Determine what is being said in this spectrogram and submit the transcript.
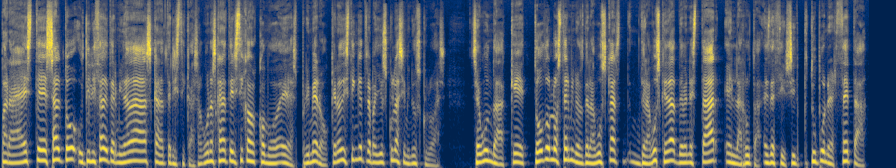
para este salto utiliza determinadas características. Algunas características como es, primero, que no distingue entre mayúsculas y minúsculas. Segunda, que todos los términos de la, de la búsqueda deben estar en la ruta. Es decir, si tú pones Z,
